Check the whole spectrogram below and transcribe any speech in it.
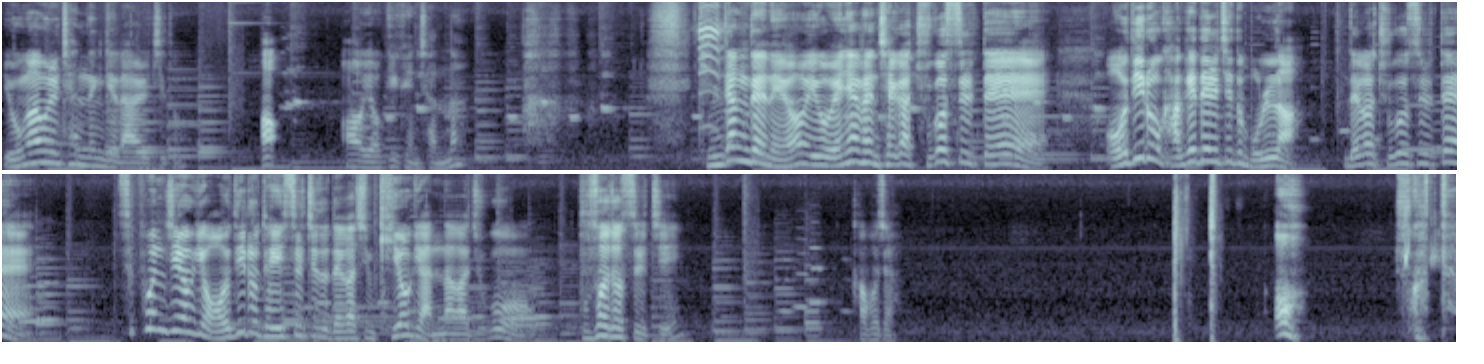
용암을 찾는 게 나을지도. 어? 어 여기 괜찮나? 긴장되네요. 이거 왜냐면 제가 죽었을 때 어디로 가게 될지도 몰라. 내가 죽었을 때 스폰 지역이 어디로 돼 있을지도 내가 지금 기억이 안 나가지고 부서졌을지 가보자 어! 죽었다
